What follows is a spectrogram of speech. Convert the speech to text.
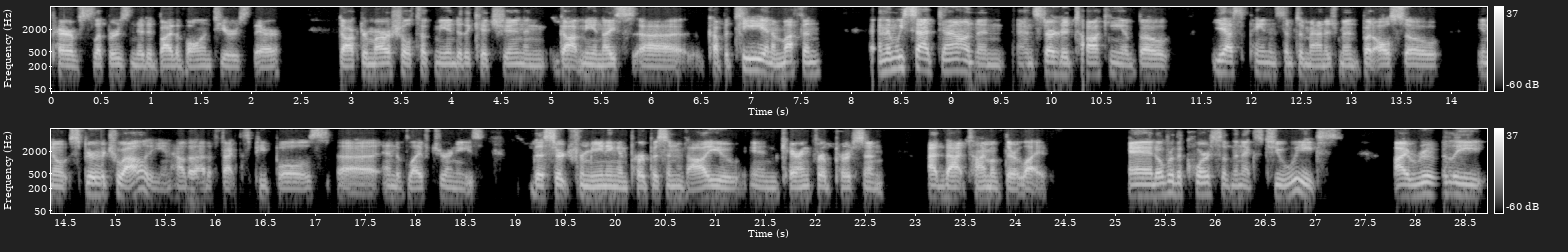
pair of slippers knitted by the volunteers there. Dr. Marshall took me into the kitchen and got me a nice uh, cup of tea and a muffin. And then we sat down and, and started talking about, yes, pain and symptom management, but also, you know, spirituality and how that affects people's uh, end of life journeys, the search for meaning and purpose and value in caring for a person at that time of their life. And over the course of the next two weeks, I really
